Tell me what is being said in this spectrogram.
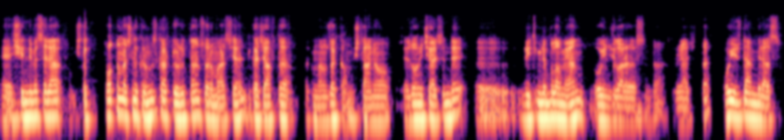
Ee, şimdi mesela işte Tottenham maçında kırmızı kart gördükten sonra Martial birkaç hafta takımdan uzak kalmıştı. Hani o sezon içerisinde e, ritmini bulamayan oyuncular arasında United'da. O yüzden biraz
